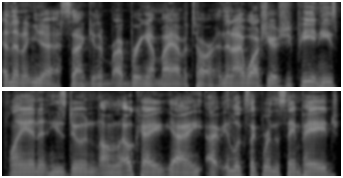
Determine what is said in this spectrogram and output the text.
and then yes, I get a, I bring out my avatar, and then I watch Yoshi P, and he's playing, and he's doing. I'm like, okay, yeah, he, I, it looks like we're in the same page,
